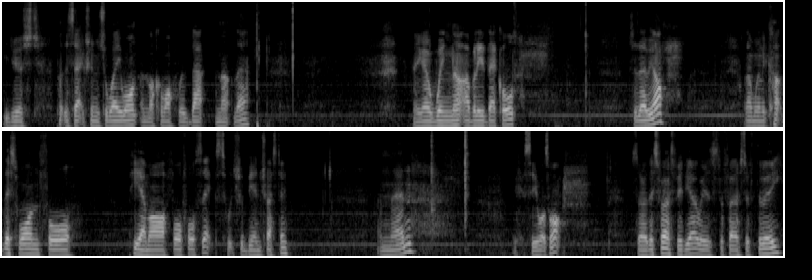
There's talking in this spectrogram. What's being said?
You just put the sections the way you want and lock them off with that nut there. There you go, wing nut I believe they're called. So there we are. And I'm going to cut this one for PMR 446, which should be interesting. And then we can see what's what. So this first video is the first of three.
